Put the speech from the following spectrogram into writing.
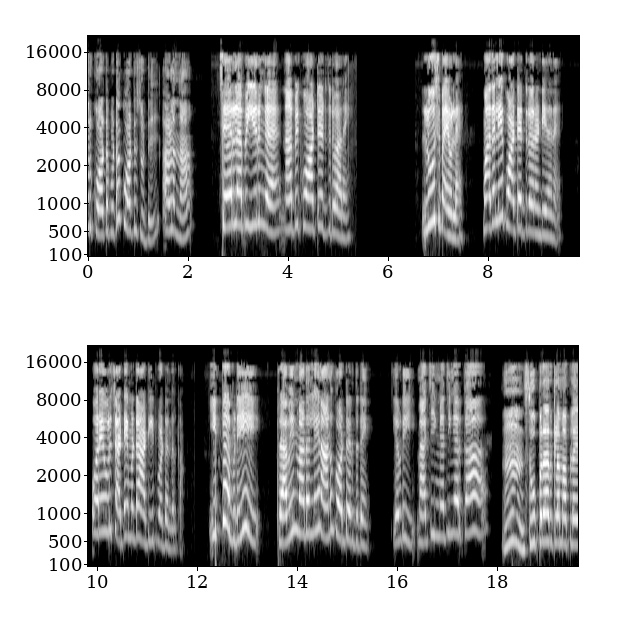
ஒரு கோட்டை போட்டா கோட்டை சுட்டு. அவ்வளவுதான். சரி அப்ப இருங்க. நான் போய் கோட்டை எடுத்துட்டு வரேன். லூசு பயவுல முதல்ல கோட்டை எடுத்துட்டு வர வேண்டியதானே ஒரே ஒரு சட்டை மட்டும் ஆட்டிட்டு போட்டு வந்திருக்கான். இப்ப எப்படி? பிரவீன் மாடல்லே நானும் கோட்டை எடுத்துட்டேன். எப்படி? மேட்சிங் மேட்சிங்கா இருக்கா? ம் சூப்பரா இருக்கலாம் மாப்ளே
